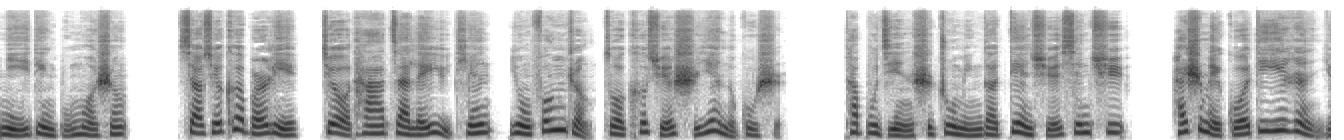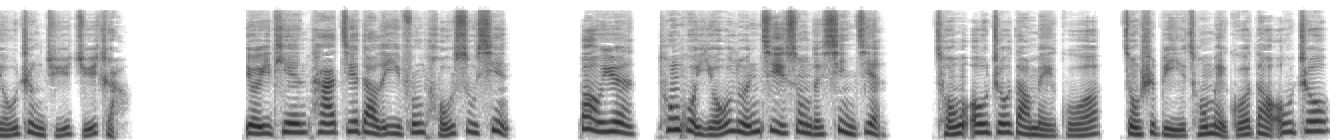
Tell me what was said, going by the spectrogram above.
你一定不陌生。小学课本里就有他在雷雨天用风筝做科学实验的故事。他不仅是著名的电学先驱，还是美国第一任邮政局局长。有一天，他接到了一封投诉信，抱怨通过邮轮寄送的信件从欧洲到美国总是比从美国到欧洲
